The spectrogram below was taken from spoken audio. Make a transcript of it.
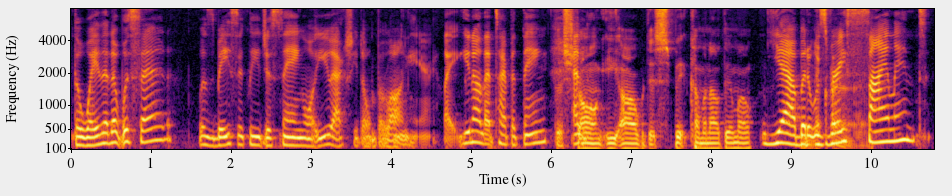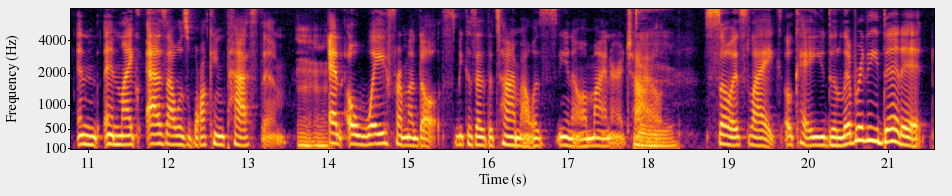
the way that it was said was basically just saying, "Well, you actually don't belong here," like you know that type of thing. The And- strong ER with the spit coming out their mouth. yeah, but it was very silent and and like as I was walking past them and away from adults because at the time I was you know a minor, a child. yeah. So it's like, okay, you deliberately did it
